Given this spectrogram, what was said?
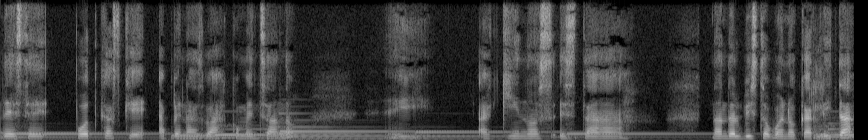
de este podcast que apenas va comenzando. Y aquí nos está dando el visto bueno Carlita.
